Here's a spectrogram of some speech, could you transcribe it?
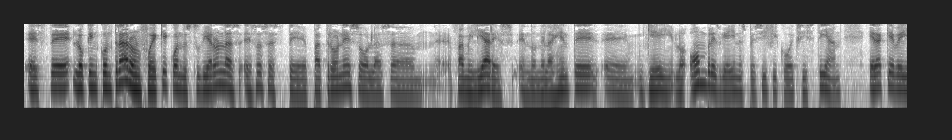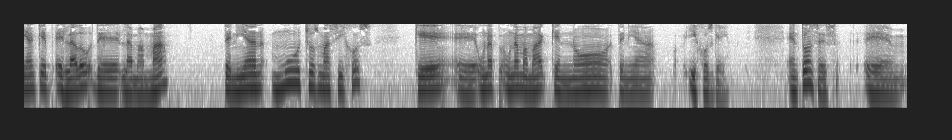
Este, lo que encontraron fue que cuando estudiaron las, esos este, patrones o las ah, familiares en donde la gente eh, gay, los hombres gay en específico existían, era que veían que el lado de la mamá tenían muchos más hijos que eh, una, una, mamá que no tenía hijos gay. Entonces, em,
